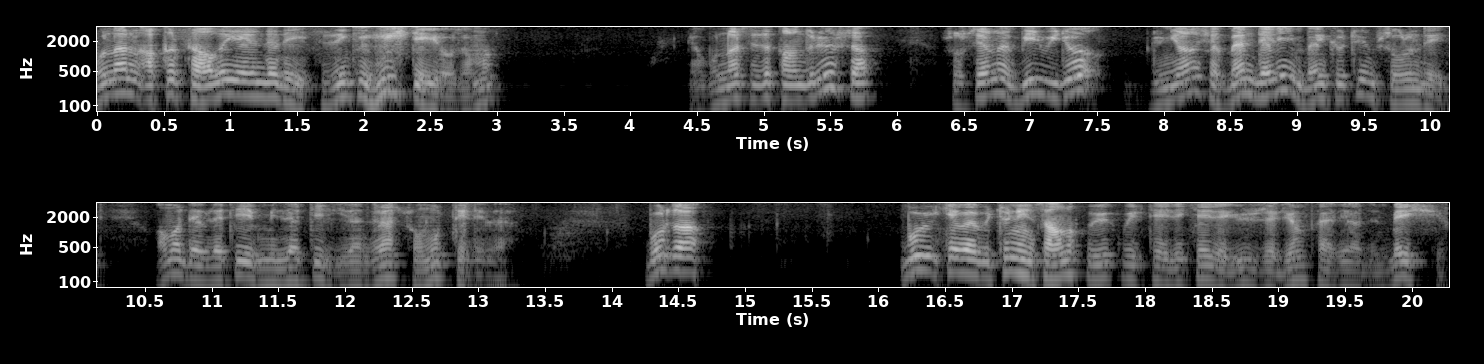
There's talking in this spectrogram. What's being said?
Bunların akıl sağlığı yerinde değil. Sizinki hiç değil o zaman. Ya bunlar sizi kandırıyorsa sosyal medya bir video dünyanın şey. Ben deliyim, ben kötüyüm sorun değil. Ama devleti, milleti ilgilendiren somut dediler. Burada bu ülke ve bütün insanlık büyük bir tehlikeyle yüz yüze diyorum feryat edin. Beş yıl.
